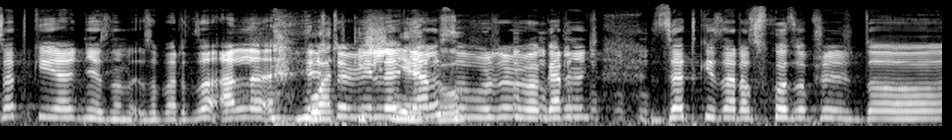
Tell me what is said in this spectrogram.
Zetki ja nie znam za bardzo, ale Płatki jeszcze milenialsów możemy ogarnąć. Zetki zaraz wchodzą przecież do...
